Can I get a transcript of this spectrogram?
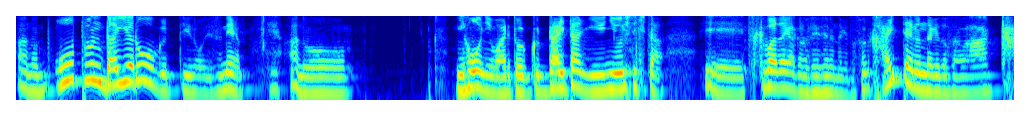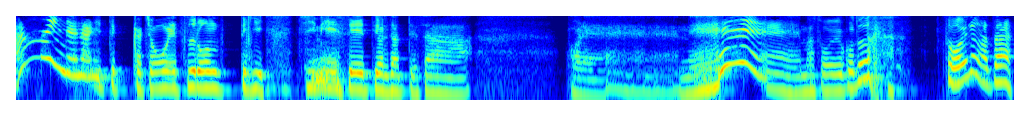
あの、オープンダイアローグっていうのをですね、あの、日本に割と大胆に輸入してきた、えー、筑波大学の先生なんだけど、それ書いてあるんだけどさ、わかんないんだよ、何言ってか、超越論的自明性って言われたってさ、これ、ねえ、まあそういうことだから。そういうのがさ、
